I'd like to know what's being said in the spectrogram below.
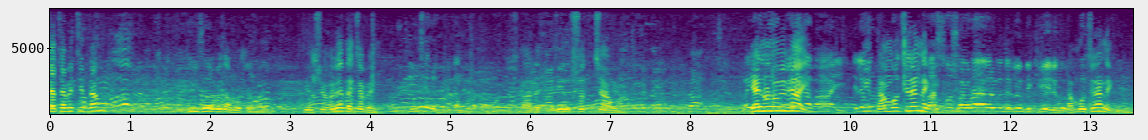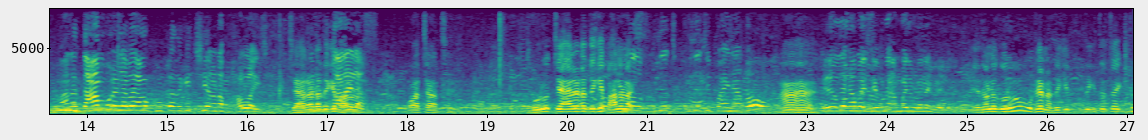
বেচাবেচির দাম? তিনশো রুপে দাম করতে ভাই। তিনশো হলে বেচাবেন? সাড়ে তিনশো চাওয়া। কেন নবী ভাই? ভাই দাম বলছিলেন নাকি? দাম বলছিলেন নাকি? মানে দাম বলে নেবে আমার গ্রুপটা দেখি চেহারাটা ভালো লাগছে। চেহারাটা দেখে ভালো লাগছে। ও আচ্ছা আচ্ছা। গরুর চেহারাটা দেখে ভালো লাগছে। না হ্যাঁ হ্যাঁ। এ ধরনের গরু উঠে না দেখি দেখি তো চা একটু।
